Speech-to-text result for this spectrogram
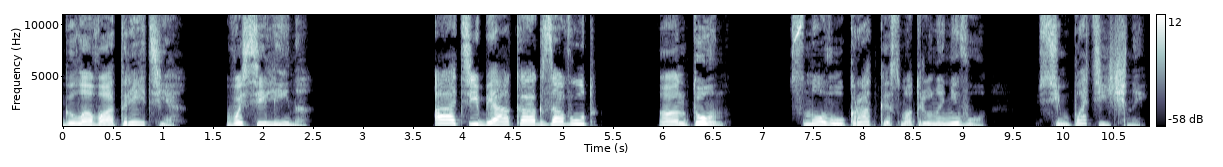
Глава третья. Василина. «А тебя как зовут?» «Антон». Снова украдкой смотрю на него. Симпатичный.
